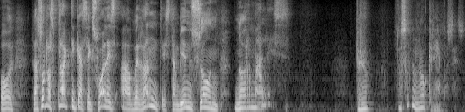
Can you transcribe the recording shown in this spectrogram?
o las otras prácticas sexuales aberrantes también son normales. Pero nosotros no creemos eso.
